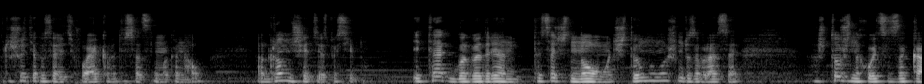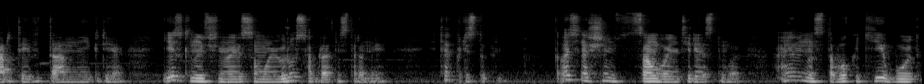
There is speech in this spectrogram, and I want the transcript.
прошу тебя поставить лайк и подписаться на мой канал. Огромнейшее тебе спасибо. Итак, благодаря достаточно новому читу мы можем разобраться, что же находится за картой в данной игре, и взглянуть на саму игру с обратной стороны. Итак, приступим. Давайте начнем с самого интересного, а именно с того, какие будут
